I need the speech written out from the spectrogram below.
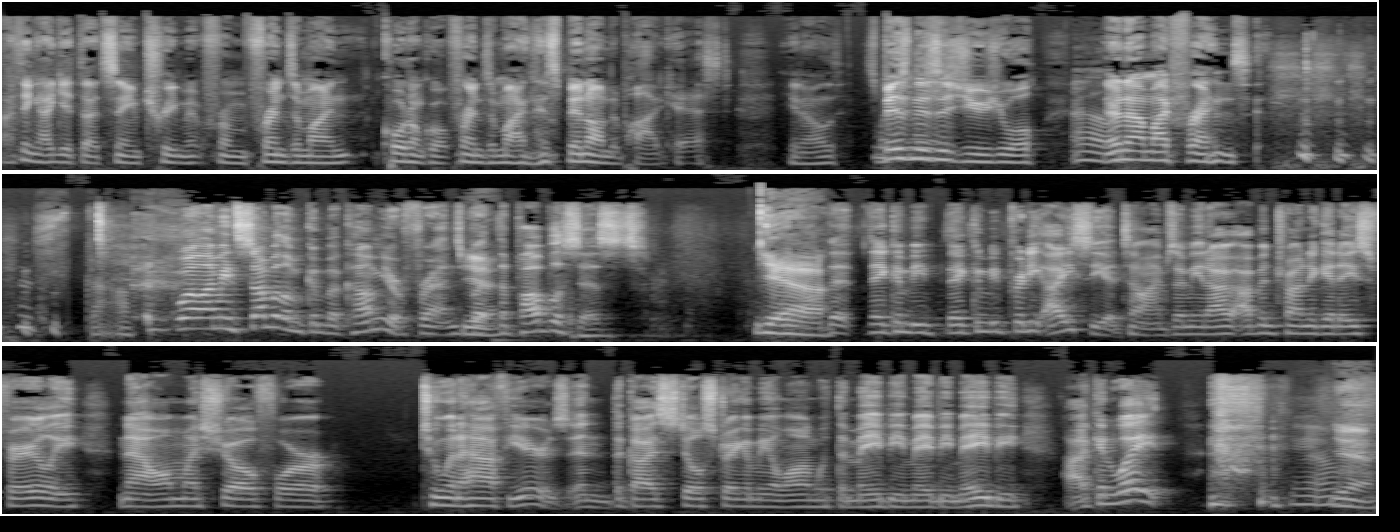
I think I get that same treatment from friends of mine, quote unquote friends of mine, that's been on the podcast. You know, it's business as usual. Oh. They're not my friends. Stop. Well, I mean, some of them can become your friends, Yeah. but the publicists, Yeah, they, they can be they can be pretty icy at times. I mean, I, I've been trying to get Ace Fairley now on my show for two and a half years, and the guy's still stringing me along with the maybe, maybe, maybe. I can wait. Yeah. yeah.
